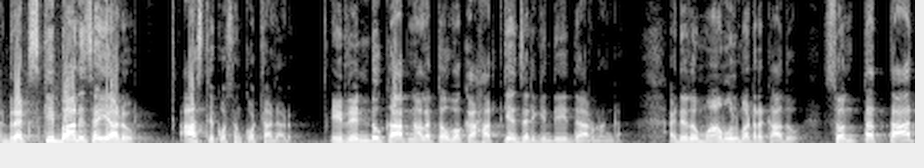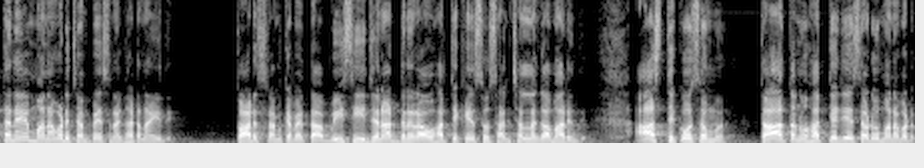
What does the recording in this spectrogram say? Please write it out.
డ్రగ్స్కి బానిసయ్యాడు. ఆస్తి కోసం కొట్లాడాడు. ఈ రెండు కారణాలతో ఒక హత్య జరిగింది దారుణంగా. అదేదో మామూలు మటర్ కాదు. సొంత తాతనే మనవడు చంపేసిన ఘటన ఇది. పారిశ్రామికవేత్త వీసీ జనార్దనరావు హత్య కేసు సంచలనంగా మారింది. ఆస్తి కోసం తాతను హత్య చేశాడు మనవడు.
